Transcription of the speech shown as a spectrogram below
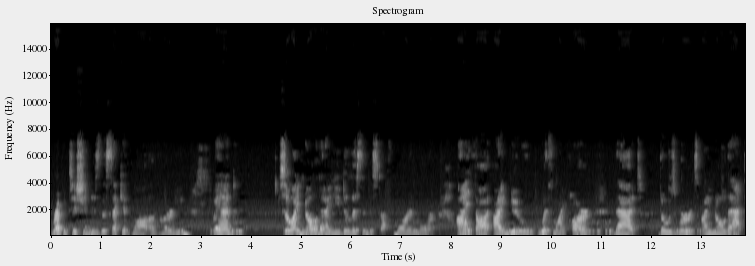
repetition is the second law of learning. And so I know that I need to listen to stuff more and more. I thought I knew with my heart that those words, I know that,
